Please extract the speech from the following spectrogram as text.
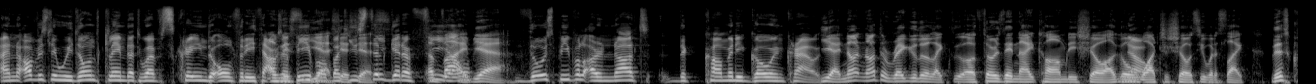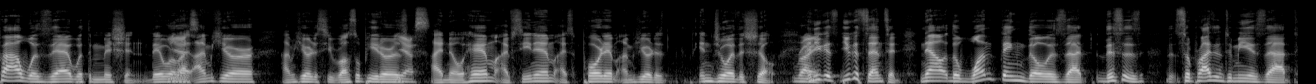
And obviously, we don't claim that we have screened all 3,000 people, yes, but yes, you yes. still get a feel. vibe, yeah. Those people are not the comedy going crowd. Yeah, not not the regular like uh, Thursday night comedy show. I'll go No. watch a show, see what it's like. This crowd was there with a mission. They were like, "I'm here. I'm here to see Russell Peters. Yes. I know him. I've seen him. I support him. I'm here to enjoy the show." Right. And you could you could sense it. Now, the one thing though is that this is surprising to me is that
